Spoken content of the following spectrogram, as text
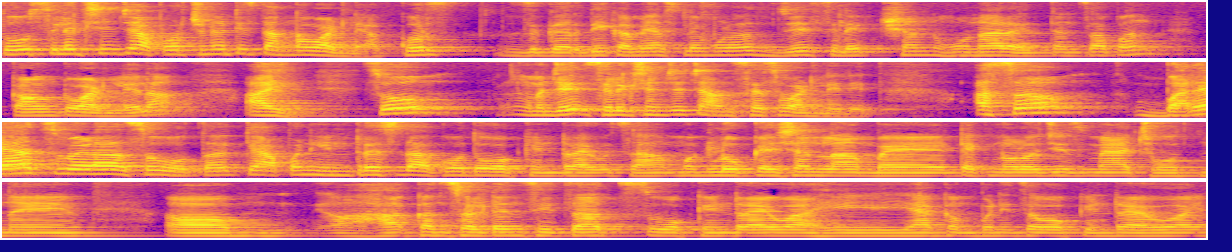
तो सिलेक्शनच्या अपॉर्च्युनिटीज त्यांना वाढल्या. ऑफकोर्स गर्दी कमी असल्यामुळं जे सिलेक्शन होणार आहेत त्यांचा पण काउंट वाढलेला आहे. सो म्हणजे सिलेक्शनचे चान्सेस वाढलेले आहेत. असं बऱ्याच वेळा असं होतं की आपण इंटरेस्ट दाखवतो वॉक इन ड्राईव्हचा मग लोकेशन लांब आहे टेक्नॉलॉजीज मॅच होत नाही. हा कन्सल्टन्सीचाच वॉक इन ड्राईव्ह आहे ह्या कंपनीचा वॉक इन ड्राईव्ह आहे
